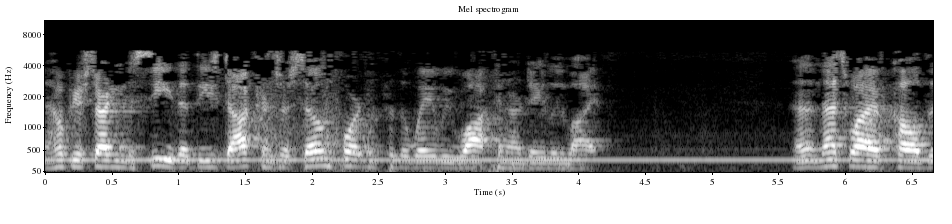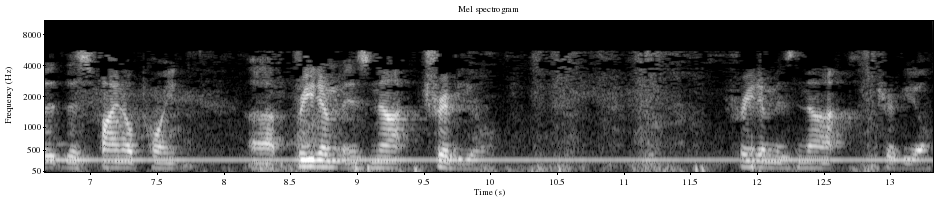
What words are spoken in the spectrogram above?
I hope you're starting to see that these doctrines are so important for the way we walk in our daily life. And that's why I've called this final point uh, freedom is not trivial. Freedom is not trivial.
